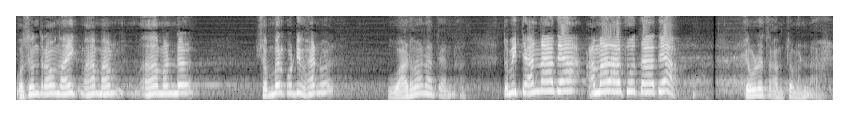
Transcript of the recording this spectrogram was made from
वसंतराव नाईक महा महामंडळ शंभर कोटी भांडवल. वाढवा ना त्यांना. तुम्ही त्यांना द्या आम्हाला सुद्धा द्या. एवढंच आमचं म्हणणं आहे.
